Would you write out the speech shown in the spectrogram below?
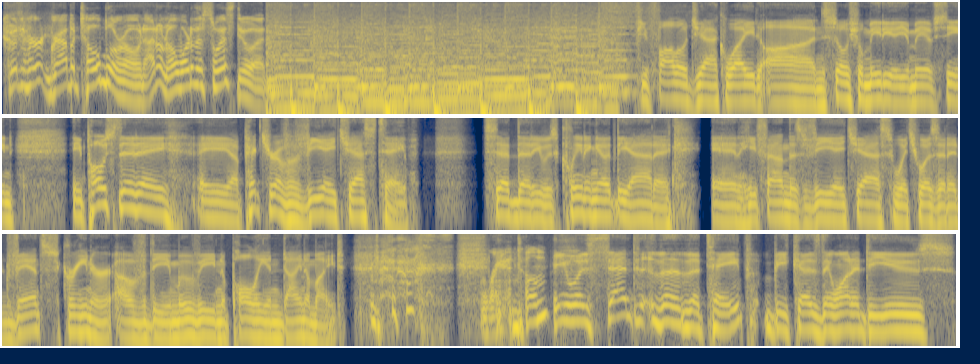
Couldn't hurt. Grab a Toblerone. I don't know. What are the Swiss doing? If you follow Jack White on social media, you may have seen he posted a, a, a picture of a VHS tape. Said that he was cleaning out the attic and he found this VHS, which was an advanced screener of the movie Napoleon Dynamite. Random. He was sent the, the tape because they wanted to use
